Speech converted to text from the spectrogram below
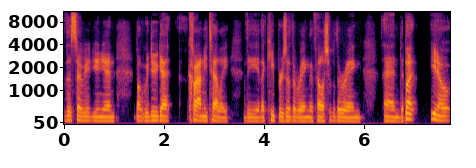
the Soviet Union, but we do get Khraniteli, the the Keepers of the Ring, the Fellowship of the Ring, and but you know,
